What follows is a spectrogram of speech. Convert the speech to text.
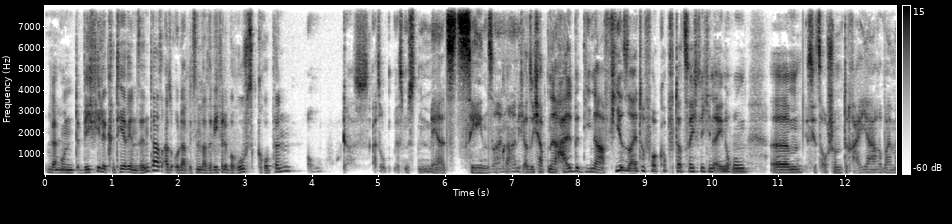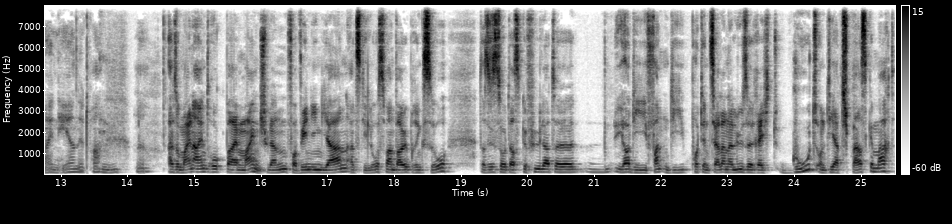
Und wie viele Kriterien sind das? Also, oder beziehungsweise wie viele Berufsgruppen? Oh, das, also es müssten mehr als zehn sein, meine ich. Also ich habe eine halbe DIN A4-Seite vor Kopf tatsächlich in Erinnerung. Ähm, ist jetzt auch schon drei Jahre bei meinen Herren etwa. Ja. Also mein Eindruck bei meinen Schülern vor wenigen Jahren, als die los waren, war übrigens so, dass ich so das Gefühl hatte, ja, die fanden die Potenzialanalyse recht gut und die hat Spaß gemacht.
